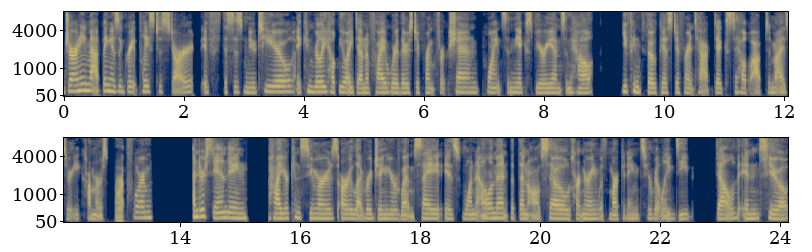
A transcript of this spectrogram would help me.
Journey mapping is a great place to start. If this is new to you, it can really help you identify where there's different friction points in the experience and how you can focus different tactics to help optimize your e-commerce platform. Understanding how your consumers are leveraging your website is one element, but then also partnering with marketing to really deep delve into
